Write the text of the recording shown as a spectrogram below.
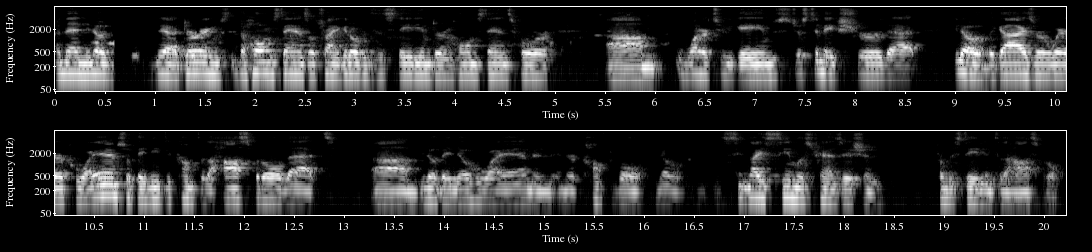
and then, you know, yeah, during the home stands, I'll try and get over to the stadium during home stands for um, one or two games just to make sure that, you know, the guys are aware of who I am. So if they need to come to the hospital, that, um, you know, they know who I am and, and they're comfortable, you know, nice seamless transition from the stadium to the hospital.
